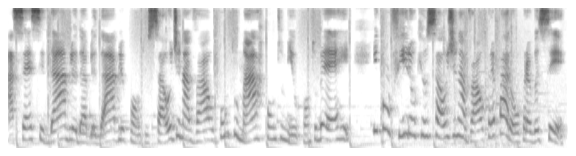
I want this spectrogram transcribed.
Acesse www.saudenaval.mar.mil.br e confira o que o Saúde Naval preparou para você.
